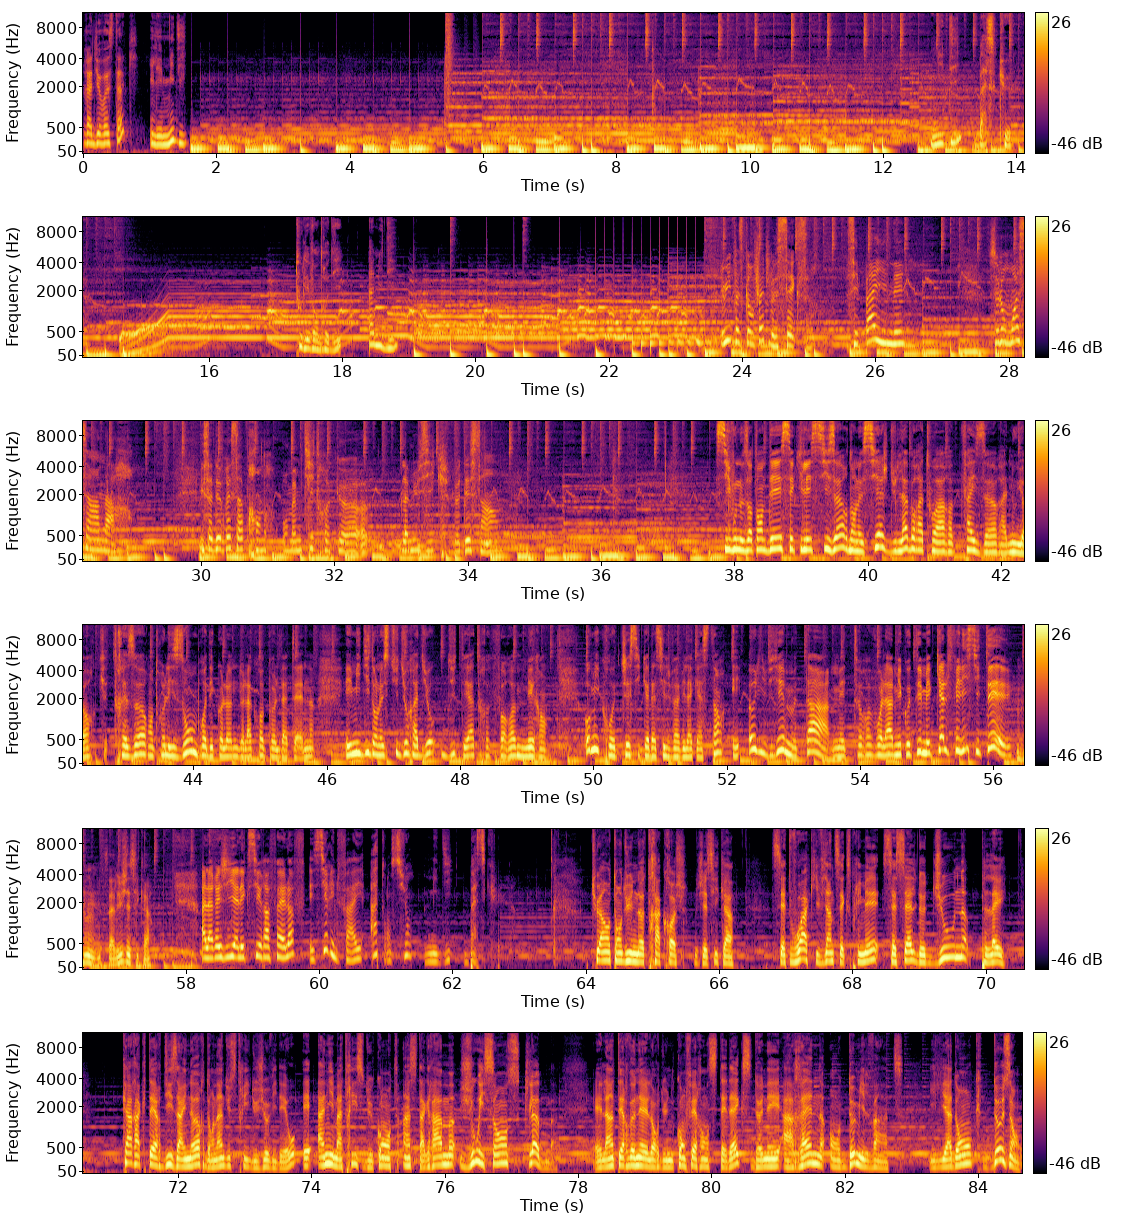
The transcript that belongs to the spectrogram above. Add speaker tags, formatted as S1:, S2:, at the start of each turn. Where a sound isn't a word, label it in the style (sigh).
S1: Radio Vostok, il est midi.
S2: Midi bascule. Tous les vendredis à midi.
S3: Oui, parce qu'en fait, le sexe, c'est pas inné. Selon moi, c'est un art. Et ça devrait s'apprendre au même titre que euh, la musique, le dessin.
S4: Si vous nous entendez, c'est qu'il est 6 heures dans le siège du laboratoire Pfizer à New York, 13 heures entre les ombres des colonnes de l'acropole d'Athènes, et midi dans le studio radio du théâtre Forum Mérin. Au micro, Jessica da Silva Villacastin et Olivier Meta. Mais te revoilà à mes côtés, mais quelle félicité (laughs)
S5: Salut Jessica.
S4: À la régie, Alexis Raphaëloff et Cyril Fay. Attention, midi bascule.
S5: Tu as entendu notre accroche, Jessica. Cette voix qui vient de s'exprimer, c'est celle de June Play, caractère designer dans l'industrie du jeu vidéo et animatrice du compte Instagram Jouissance Club. Elle intervenait lors d'une conférence TEDx donnée à Rennes en 2020. Il y a donc deux ans.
